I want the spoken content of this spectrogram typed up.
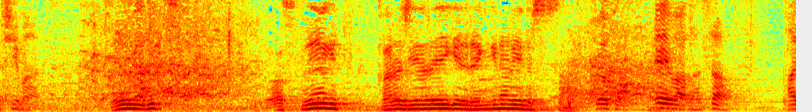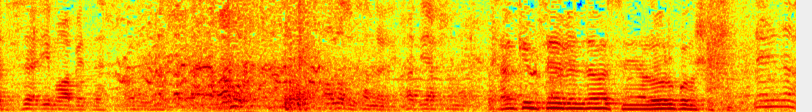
kaçayım abi. İyi git. Aslı'ya git. Karaciğere iyi gelir. Enginar yedirsin sana. Yok abi. Eyvallah sağ ol. Hadi size iyi muhabbetler. Mahmut al oğlum sandalyeyi. Hadi iyi akşamlar. Sen kimseye benzemezsin ya. Doğru konuşursun. Benzemem.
